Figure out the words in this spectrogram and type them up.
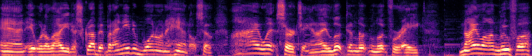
and it would allow you to scrub it. But I needed one on a handle. So I went searching and I looked and looked and looked for a nylon loofah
